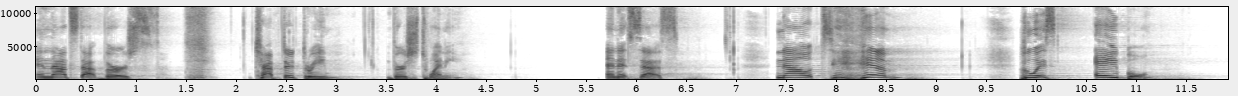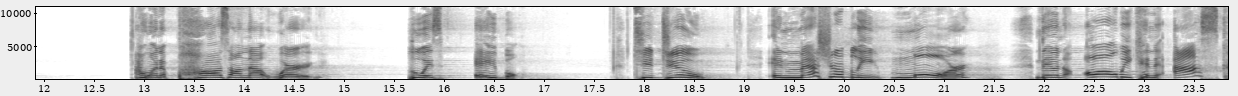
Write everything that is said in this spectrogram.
And that's that verse, chapter 3, verse 20. And it says, Now to him who is able, I want to pause on that word, who is able to do immeasurably more than all we can ask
